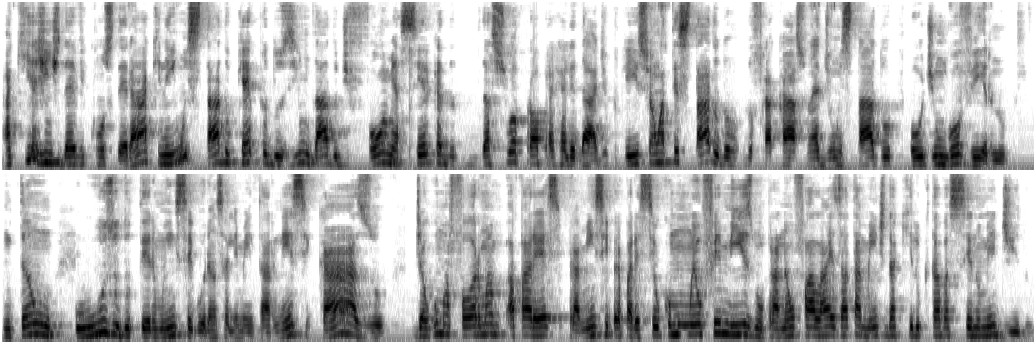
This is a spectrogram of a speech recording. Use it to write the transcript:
Aqui a gente deve considerar que nenhum Estado quer produzir um dado de fome acerca da sua própria realidade, porque isso é um atestado do, do fracasso né, de um Estado ou de um governo. Então, o uso do termo insegurança alimentar nesse caso de alguma forma aparece, para mim, sempre apareceu como um eufemismo para não falar exatamente daquilo que estava sendo medido.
